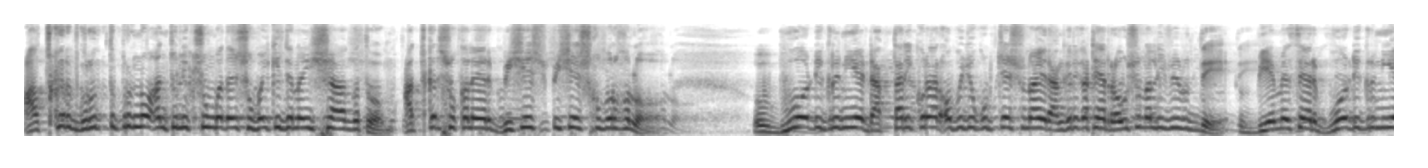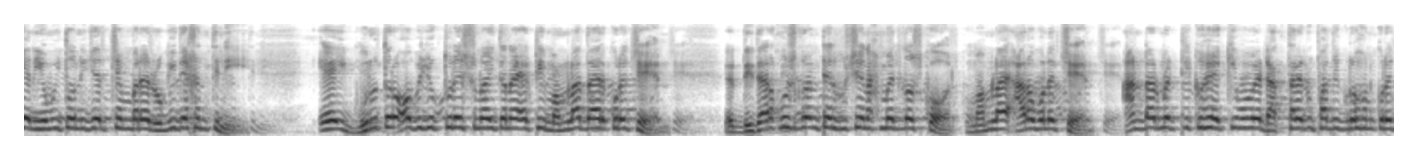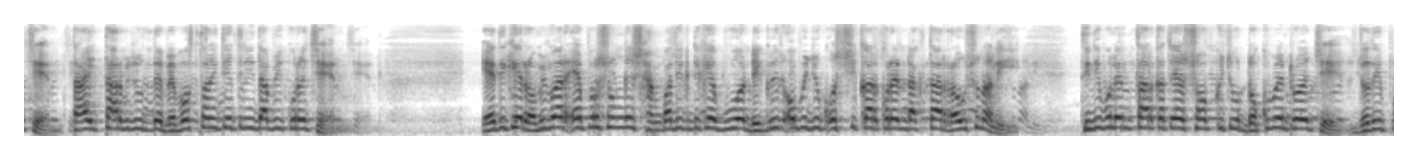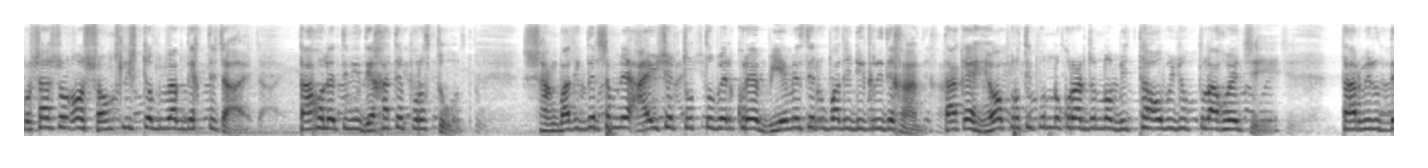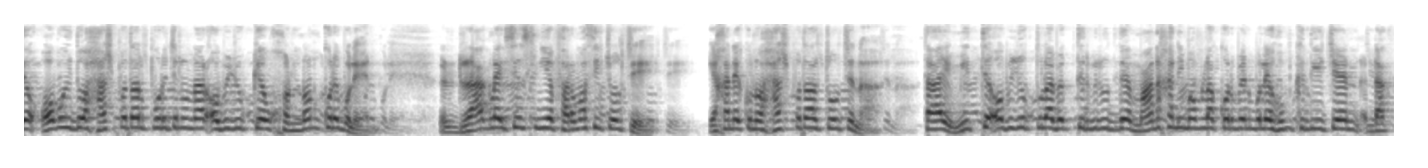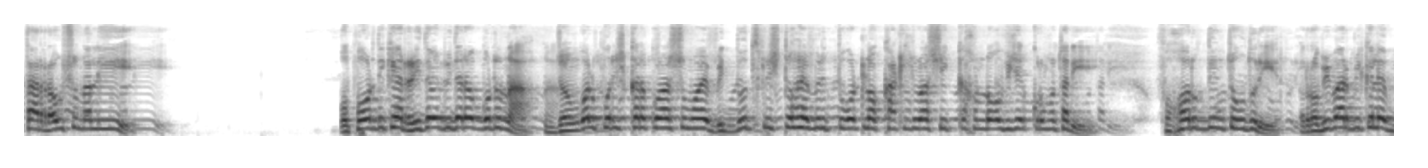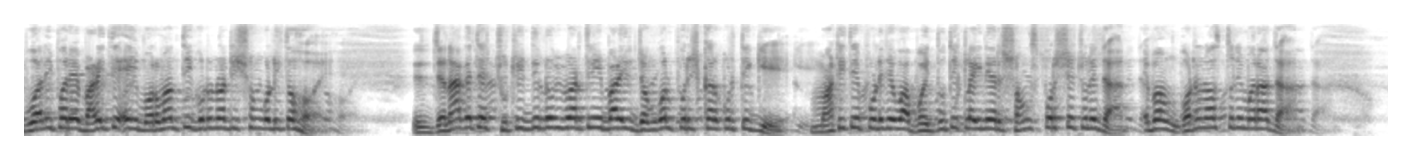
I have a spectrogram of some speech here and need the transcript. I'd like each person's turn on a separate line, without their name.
আজকের গুরুত্বপূর্ণ আঞ্চলিক সংবাদে সবাইকে জানাই স্বাগত আজকের সকালের বিশেষ বিশেষ খবর হলো, ভুয়ো ডিগ্রি নিয়ে ডাক্তারি করার অভিযোগ উঠছে শোনায় রাঙ্গিরঘাটের রৌশন আলীর বিরুদ্ধে। বিএমএস এর ভুয়ো ডিগ্রি নিয়ে নিয়মিত নিজের চেম্বারে রোগী দেখেন তিনি। এই গুরুতর অভিযোগ তুলে শোনাই থানায় একটি মামলা দায়ের করেছেন। দিদার ঘোষ গ্রান্টের হুসেন আহমেদ লস্কর মামলায় আরও বলেছেন আন্ডার মেট্রিক হয়ে কীভাবে ডাক্তারের উপাধি গ্রহণ করেছেন, তাই তার বিরুদ্ধে ব্যবস্থা নিতে তিনি দাবি করেছেন। এদিকে রবিবার এ প্রসঙ্গে সাংবাদিক ডেকে ভুয়ো ডিগ্রির অভিযোগ অস্বীকার করেন ডাক্তার রৌশন আলী। তিনি বলেন, তার কাছে সবকিছু ডকুমেন্ট রয়েছে, যদি প্রশাসন ও সংশ্লিষ্ট বিভাগ দেখতে চায়, তাহলে তিনি দেখাতে প্রস্তুত। সাংবাদিকদের সামনে আয়ুষের তথ্য বের করে বিএমএস এর উপাধি ডিগ্রি দেখান। তাকে হেয় প্রতিপন্ন করার জন্য মিথ্যা অভিযোগ তোলা হয়েছে। তার বিরুদ্ধে অবৈধ হাসপাতাল পরিচালনার অভিযোগকেও খণ্ডন করে বলেন, ড্রাগ লাইসেন্স নিয়ে ফার্মাসি চলছে। এখানে কোনো হাসপাতাল চলছে না। তাই মিথ্যে অভিযোগ তোলা ব্যক্তির বিরুদ্ধে মানহানি মামলা করবেন বলে হুমকি দিয়েছেন ডাক্তার রৌশন আলী। অপরদিকে হৃদয় বিদারক ঘটনা, জঙ্গল পরিষ্কার করার সময় বিদ্যুৎ সৃষ্ট হয়ে মৃত্যু ঘটল কাঠলিচুড়া শিক্ষাখণ্ড অফিসের কর্মচারী ফখরুদ্দিন চৌধুরীর। রবিবার বিকেলে বুয়ালিপাড়ে বাড়িতে এই মর্মান্তিক ঘটনাটি সংঘটিত হয়। জানা গেছে, ছুটির দিন রবিবার তিনি বাড়ির জঙ্গল পরিষ্কার করতে গিয়ে মাটিতে পড়ে যাওয়া বৈদ্যুতিক লাইনের সংস্পর্শে চলে যান এবং ঘটনাস্থলে মারা যান।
